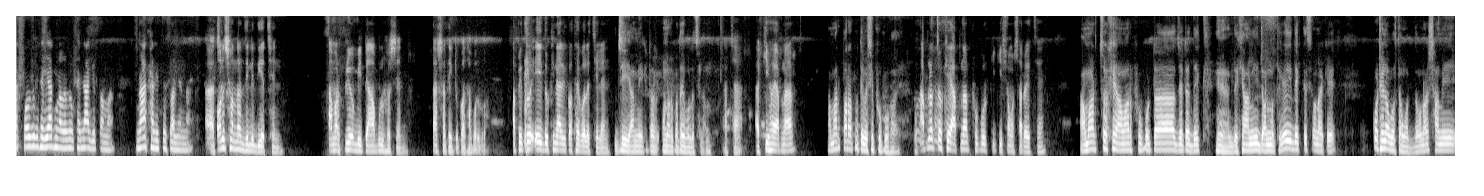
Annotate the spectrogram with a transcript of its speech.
এক পজুল খাই এক নলা দুল খাই লাগে তো আমার। না খালি তো চলে না। আচ্ছা, অনুসন্ধান যিনি দিয়েছেন আমার প্রিয় মিতা আবুল হোসেন তার সাথে একটু কথা বলব। আপনি তো এই দক্ষিণারির কথাই বলেছিলেন। জি আমি এটা ওনার কথাই বলেছিলাম। আচ্ছা। আর কি হয় আপনার? আমার পাড়া প্রতিবেশী ফুপু হয়। আপনার চোখে আপনার ফুপুর কি কি সমস্যা রয়েছে? আমার চোখে আমার ফুপুটা যেটা দেখ হ্যাঁ, দেখে আমি জন্ম থেকেই দেখতেছি ওনাকে। কঠিন অবস্থার মধ্যে। ওনার স্বামী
